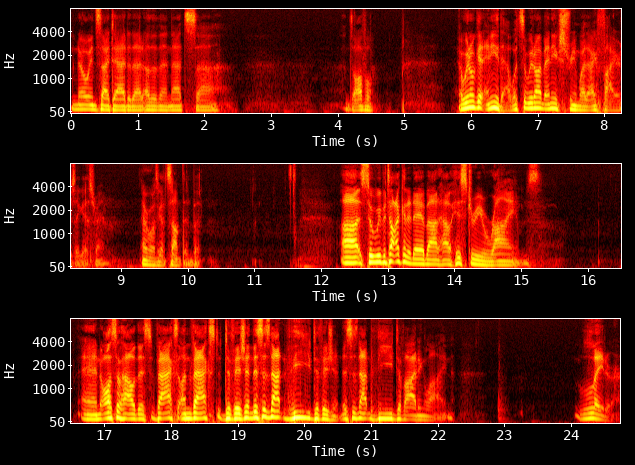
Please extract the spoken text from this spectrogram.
No insight to add to that other than that's uh it's awful. And we don't get any of that. What's the, we don't have any extreme weather. Like fires, I guess, right? Everyone's got something, but uh, so we've been talking today about how history rhymes, and also how this vax unvaxed division. This is not the division. This is not the dividing line. Later,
